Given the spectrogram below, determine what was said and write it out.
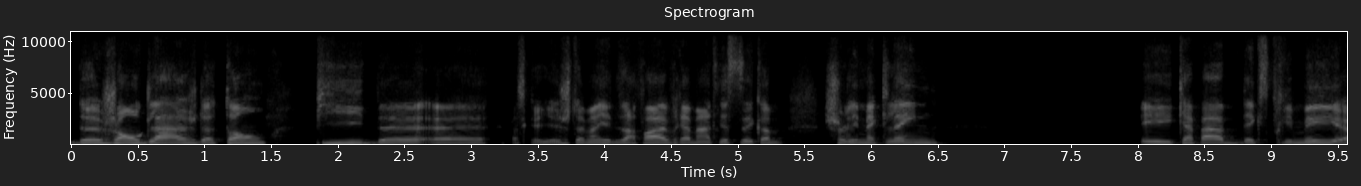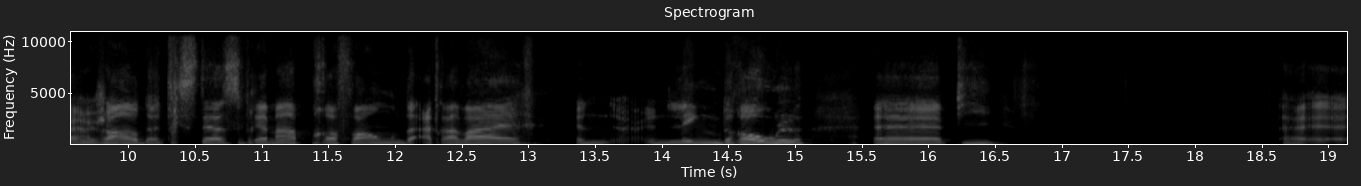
de jonglage de ton, puis de. euh, parce que justement, il y a des affaires vraiment tristes. C'est comme Shirley MacLaine est capable d'exprimer un genre de tristesse vraiment profonde à travers une, une ligne drôle. Euh, puis. euh,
